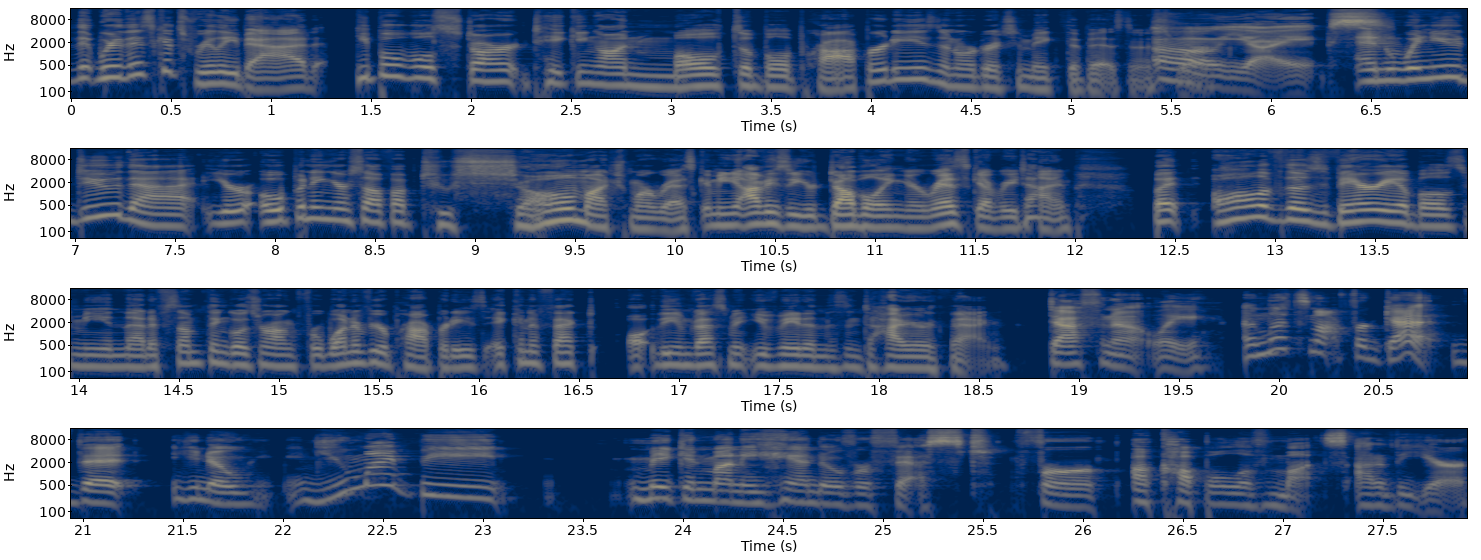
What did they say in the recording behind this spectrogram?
th- where this gets really bad, people will start taking on multiple properties in order to make the business oh, work. yikes. And when you do that, you're opening yourself up to so much more risk. I mean, obviously, you're doubling your risk every time, but all of those variables mean that if something goes wrong for one of your properties, it can affect the investment you've made in this entire thing. Definitely. And let's not forget that, you know, you might be making money hand over fist for a couple of months out of the year.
